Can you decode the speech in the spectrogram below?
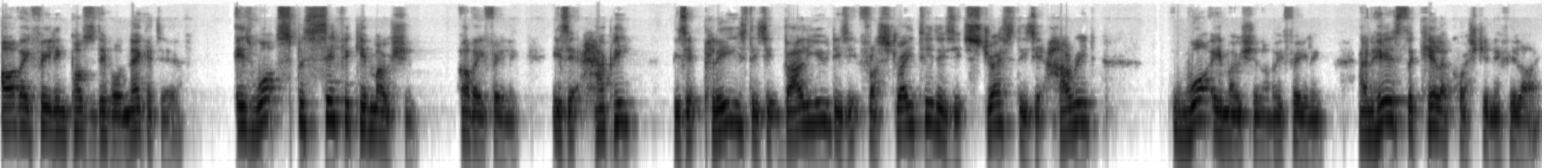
are they feeling positive or negative, is what specific emotion are they feeling? Is it happy? Is it pleased? Is it valued? Is it frustrated? Is it stressed? Is it hurried? What emotion are they feeling? And here's the killer question, if you like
